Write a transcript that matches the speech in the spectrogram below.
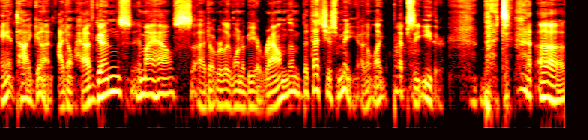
anti gun. I don't have guns in my house. I don't really want to be around them, but that's just me. I don't like Pepsi either. But, uh,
